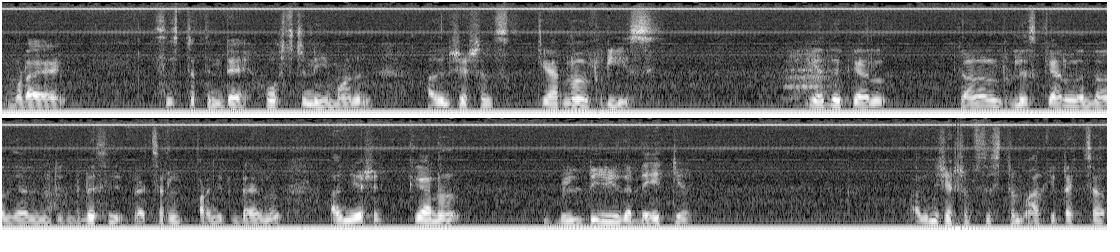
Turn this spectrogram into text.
നമ്മുടെ സിസ്റ്റത്തിന്റെ ഹോസ്റ്റ് നെയിമാണ്. അതിനുശേഷം കേർണൽ റിലീസ് ഏത് കേർണൽ കേർണൽ റിലീസ് കേർണൽ എന്താണെന്ന് ഞാൻ ഇൻട്രഡ്യൂസ് ലെക്ചറിൽ പറഞ്ഞിട്ടുണ്ടായിരുന്നു. അതിനുശേഷം കേർണൽ ബിൽഡ് ചെയ്ത ഡേറ്റ് അതിനുശേഷം സിസ്റ്റം ആർക്കിടെക്ചർ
